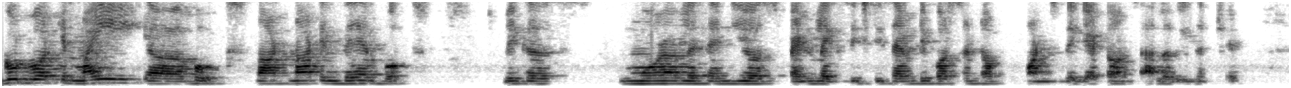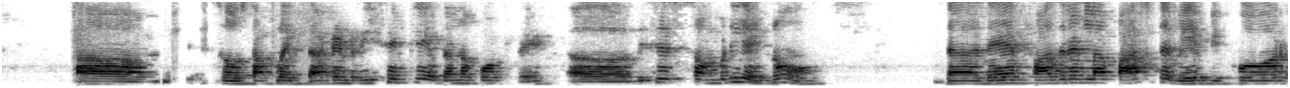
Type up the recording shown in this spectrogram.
good work in my uh, books, not not in their books, because more or less NGOs spend like 60 70% of funds they get on salaries and shit. Um, so stuff like that. And recently I've done a portrait. Uh, this is somebody I know. The, their father-in-law passed away before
